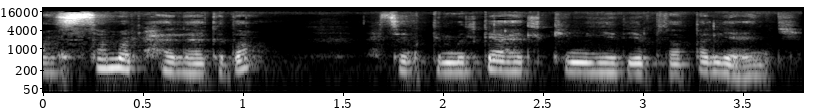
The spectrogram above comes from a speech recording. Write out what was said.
غنستمر بحال هكذا حتى نكمل كاع هاد الكمية ديال البطاطا اللي عندي.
